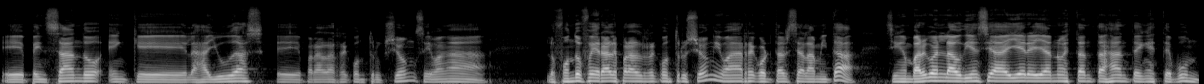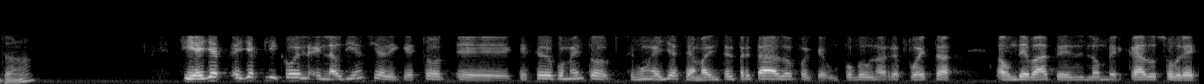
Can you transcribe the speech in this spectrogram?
eh, pensando en que las ayudas eh, para la reconstrucción se iban a, los fondos federales para la reconstrucción iban a recortarse a la mitad. Sin embargo, en la audiencia de ayer ella no es tan tajante en este punto, ¿no? Sí, ella, ella explicó en, la audiencia de que esto, eh, que este documento, según ella, se ha malinterpretado porque es un poco una respuesta a un debate en los mercados sobre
